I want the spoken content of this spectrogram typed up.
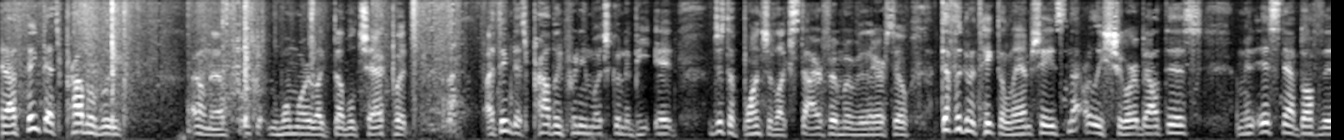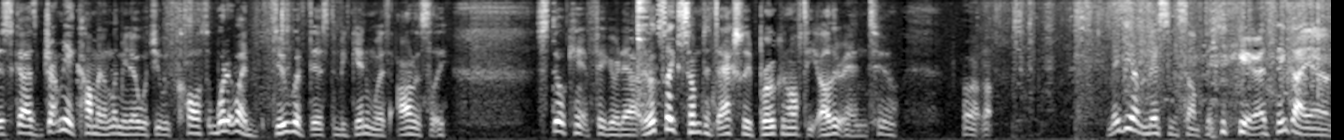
And I think that's probably I don't know, one more like double check, but I think that's probably pretty much going to be it. Just a bunch of like styrofoam over there, so definitely going to take the lampshades. Not really sure about this. I mean, it snapped off of this. Guys, drop me a comment and let me know what you would call. What do I do with this to begin with, honestly? Still can't figure it out. It looks like something's actually broken off the other end, too. Maybe I'm missing something here. I think I am.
